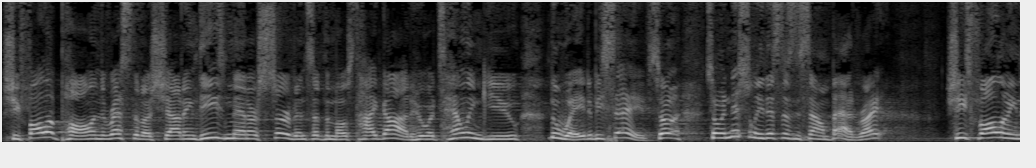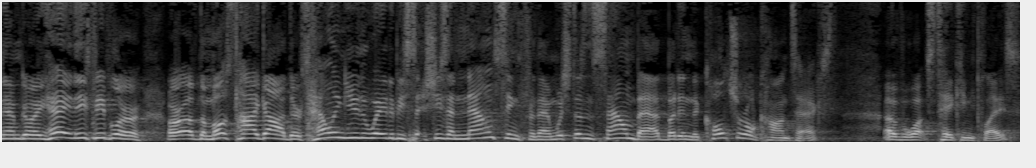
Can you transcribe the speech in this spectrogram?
She followed Paul and the rest of us, shouting, These men are servants of the Most High God who are telling you the way to be saved. So, so initially, this doesn't sound bad, right? She's following them, going, Hey, these people are, are of the Most High God. They're telling you the way to be saved. She's announcing for them, which doesn't sound bad, but in the cultural context of what's taking place,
